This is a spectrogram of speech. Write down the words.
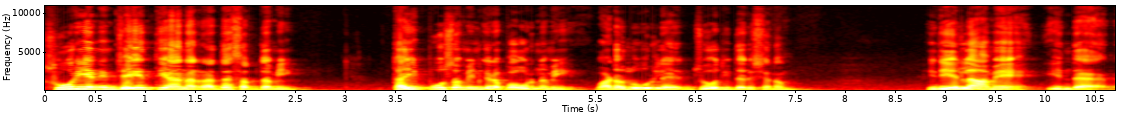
சூரியனின் ஜெயந்தியான ரத சப்தமி. தைப்பூசம் என்கிற பௌர்ணமி. வடலூரில் ஜோதி தரிசனம். இது எல்லாமே இந்த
